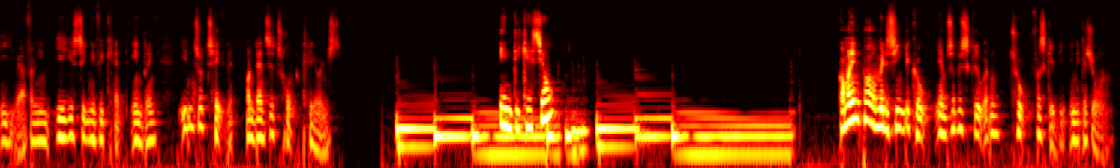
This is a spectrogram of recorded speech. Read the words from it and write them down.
i hvert fald en ikke signifikant ændring i den totale ondansetron clearance. Indikation. Går man ind på medicin.dk, jamen så beskriver den to forskellige indikationer.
